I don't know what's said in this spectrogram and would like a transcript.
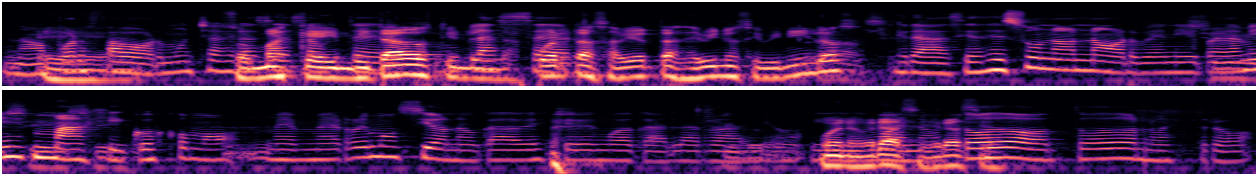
No, por Eh, favor, muchas Son gracias más a que invitados, tienen las puertas abiertas de vinos y vinilos. Gracias. Gracias, es un honor venir. Para Sí, mí es sí, mágico, es como me, me reemociono cada vez que vengo acá a la radio. Y Bueno, gracias, gracias. Todo, todo nuestro,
